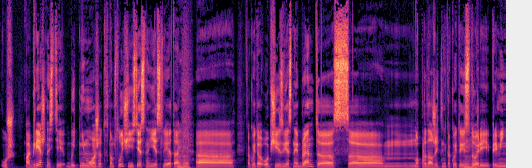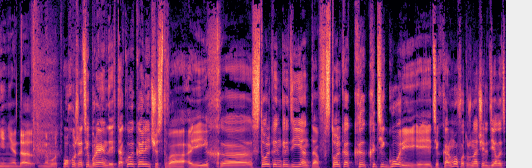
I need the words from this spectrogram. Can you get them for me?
уж погрешности быть не может. В том случае, естественно, если это угу. э, какой-то общеизвестный бренд э, с э, ну, продолжительной какой-то историей угу. применения. Да? Ну, вот. Ох уж эти бренды, их такое количество, их э, столько ингредиентов, столько категорий э, этих кормов. Вот уже начали делать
